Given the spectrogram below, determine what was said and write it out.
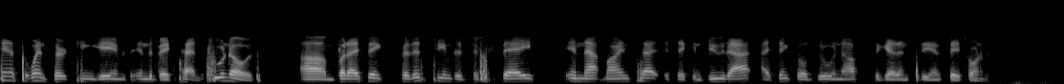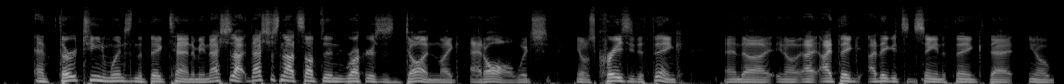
chance to win 13 games in the Big Ten, who knows? Um, but I think for this team to just stay in that mindset, if they can do that, I think they'll do enough to get into the NCAA tournament. And 13 wins in the Big Ten. I mean, that's just not, that's just not something Rutgers has done like at all, which you know is crazy to think. And uh, you know, I, I think I think it's insane to think that you know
